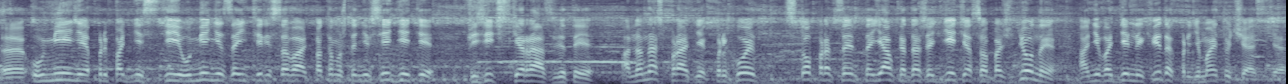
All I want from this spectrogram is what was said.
э, умение преподнести, умение заинтересовать, потому что не все дети физически развитые. А на наш праздник приходит стопроцентная явка, даже дети освобожденные, они в отдельных видах принимают участие.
